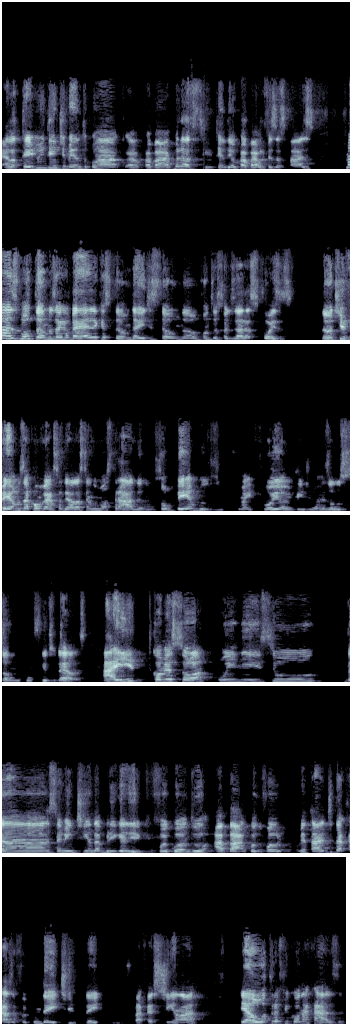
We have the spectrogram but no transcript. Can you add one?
ela teve um entendimento com a, com a Bárbara, ela se entendeu com a Bárbara, fez as fases, mas voltamos à velha questão da edição não contextualizar as coisas. Não tivemos a conversa delas sendo mostrada, não soubemos como é que foi entendi, a resolução do conflito delas. Aí começou o início da sementinha da briga ali, que foi quando a quando foram, metade da casa foi para um date, date para festinha lá, e a outra ficou na casa.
